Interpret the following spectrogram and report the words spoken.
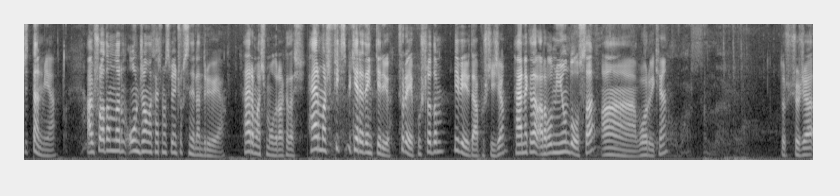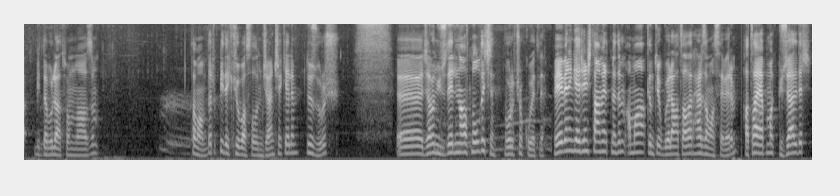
Cidden mi ya? Abi şu adamların 10 canla kaçması beni çok sinirlendiriyor ya. Her maç mı olur arkadaş? Her maç fix bir kere denk geliyor. Şuraya pushladım. Bir wave daha pushlayacağım. Her ne kadar arabalı minyon da olsa. Aa Warwick'e. Dur şu çocuğa bir W atmam lazım. Tamamdır. Bir de Q basalım can çekelim. Düz vuruş. Ee, canım %50'nin altında olduğu için Warwick çok kuvvetli. VV'nin geleceğini hiç tahmin etmedim ama sıkıntı yok. Böyle hatalar her zaman severim. Hata yapmak güzeldir.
